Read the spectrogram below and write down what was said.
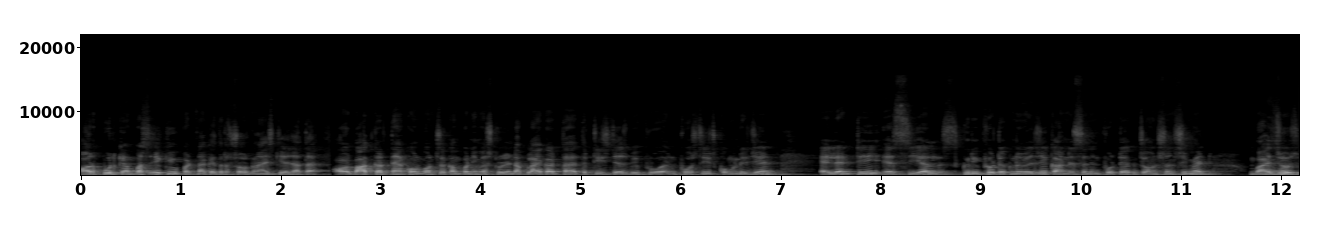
और फुल कैंपस एक यू पटना की तरफ़ से ऑर्गेनाइज किया जाता है। और बात करते हैं कौन कौन से कंपनी में स्टूडेंट अप्लाई करता है तो T C S Wipro Infosys Cognizant L N T S C L स्क्रिफो टेक्नोलॉजी कार्नेसन infotech Johnson cement Byju's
